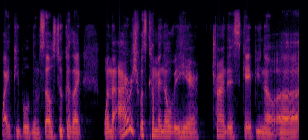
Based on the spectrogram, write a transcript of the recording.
white people themselves too. Cause like when the Irish was coming over here trying to escape, you know, uh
